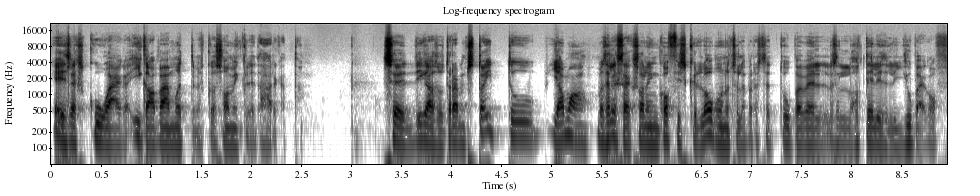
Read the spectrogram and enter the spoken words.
ja siis läks kuu aega iga päev mõtlemist, kuidas hommikul ei taha ärgata sööd igasugust rämpstoitu, jama, ma selleks ajaks olin kohvist küll loobunud, sellepärast et UPV-l, sellel hotellis oli jube kohv.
